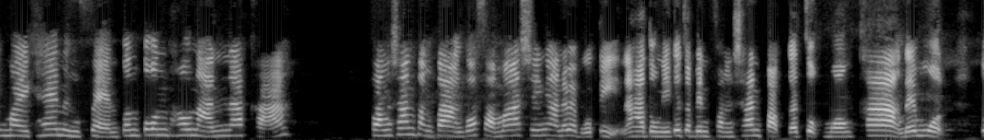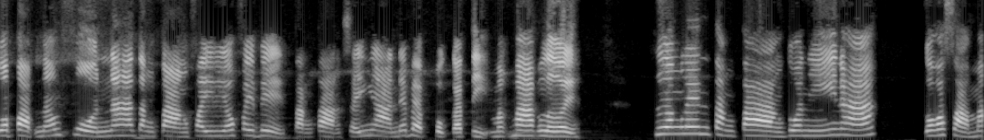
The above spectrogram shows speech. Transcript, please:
ขไม่แค่หนึ่งแสนต้นๆเท่านั้นนะคะ ฟังก์ชันต่างๆ ก็สามารถใช้งานได้แบบปกตินะคะ ตรงนี้ก็จะเป็นฟังก์ชันปรับกระจกมองข้างได้หมด ตัวปรับน้ำฝนนะคะต่างๆ ไฟเลี้ยวไฟเบรกต่างๆ ใช้งานได้แบบปกติมากๆเลย เครื่องเล่นต่างๆ ตัวนี้นะคะก็สาม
